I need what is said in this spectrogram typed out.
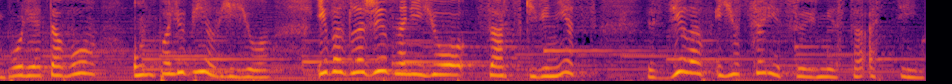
Более того, он полюбил ее и, возложив на нее царский венец, сделав ее царицей вместо Остинь.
